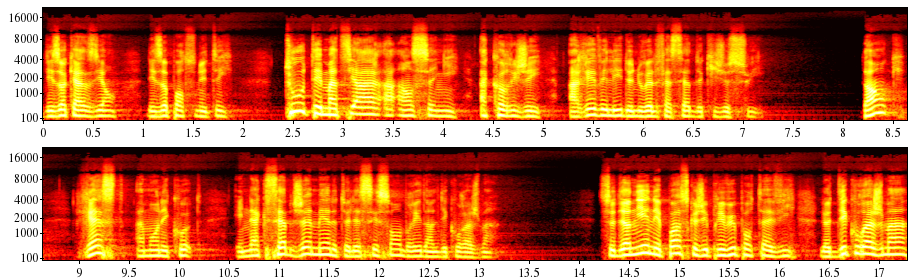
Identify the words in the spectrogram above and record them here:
des occasions, des opportunités. Tout est matière à enseigner, à corriger, à révéler de nouvelles facettes de qui je suis. Donc, reste à mon écoute et n'accepte jamais de te laisser sombrer dans le découragement. Ce dernier n'est pas ce que j'ai prévu pour ta vie. Le découragement,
